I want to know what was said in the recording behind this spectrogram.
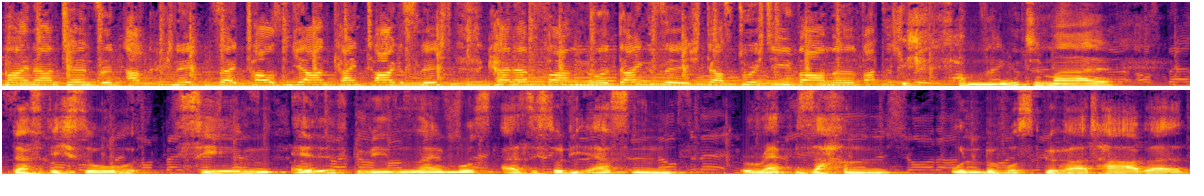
Meine Antennen sind abgeknickt, seit tausend Jahren kein Tageslicht. Kein Empfang, nur dein Gesicht, das durch die warme Watte Ich vermute mal, dass ich so 10, 11 gewesen sein muss, als ich so die ersten Rap-Sachen unbewusst gehört habe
